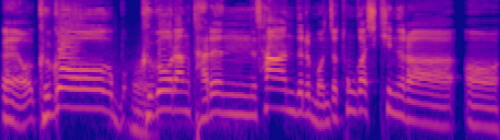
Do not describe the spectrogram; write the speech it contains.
네, 어, 그거, 음. 그거랑 다른 사안들을 먼저 통과시키느라, 어,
